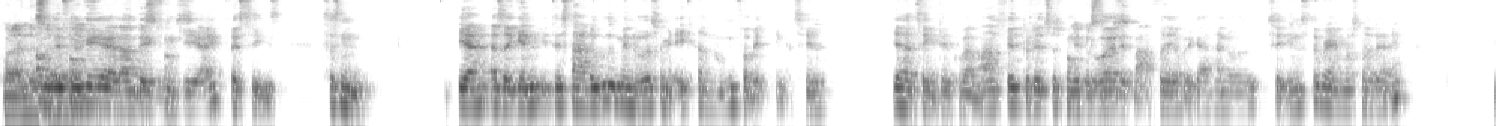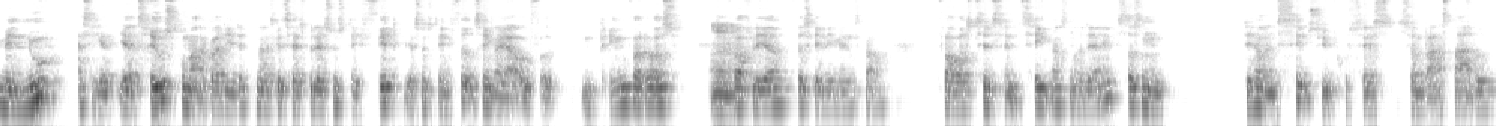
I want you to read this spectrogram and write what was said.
hvordan det om det ud, fungerer, eller om det ikke fungerer, ikke? Præcis. Så sådan, ja, altså igen, det startede ud med noget, som jeg ikke havde nogen forventninger til. Jeg havde tænkt, det kunne være meget fedt på det tidspunkt, præcis. gjorde jeg det bare, fordi jeg ville gerne have noget til Instagram og sådan noget der, ikke? Men nu, altså jeg, jeg trives sgu meget godt i det, når jeg skal tage spil. Jeg synes, det er fedt. Jeg synes, det er en fed ting, og jeg har jo fået penge for det også Mm. fra flere forskellige mennesker, for også tilsendt ting og sådan noget der, ikke? Så sådan, det har været en sindssyg proces, som bare startede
